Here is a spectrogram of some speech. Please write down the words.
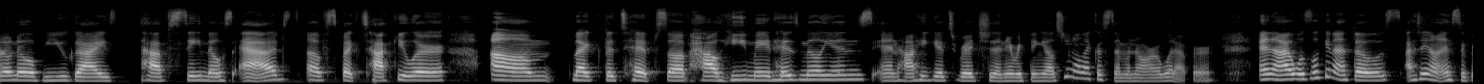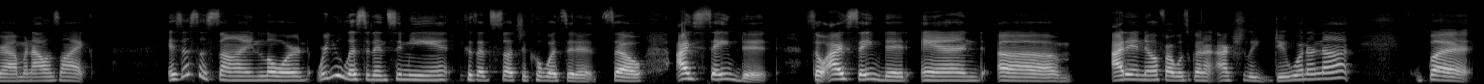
don't know if you guys have seen those ads of spectacular um like the tips of how he made his millions and how he gets rich and everything else, you know, like a seminar or whatever. And I was looking at those, I seen on Instagram and I was like, is this a sign, Lord? Were you listening to me? Because that's such a coincidence. So I saved it. So I saved it and um I didn't know if I was gonna actually do it or not, but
